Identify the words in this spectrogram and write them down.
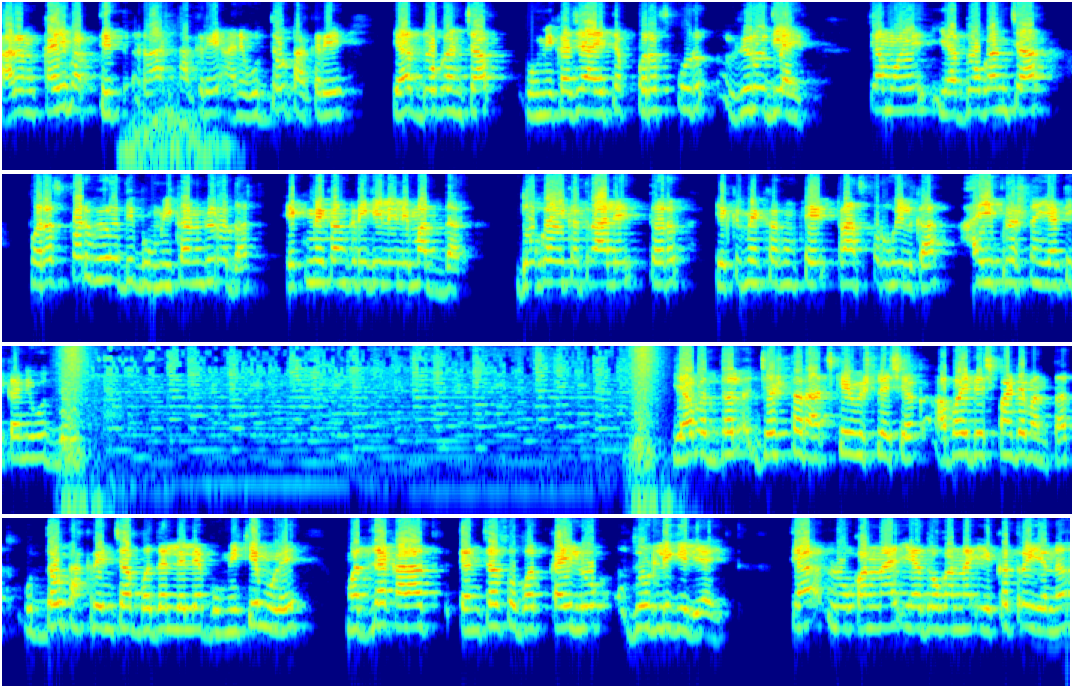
कारण काही बाबतीत राज ठाकरे आणि उद्धव ठाकरे या दोघांच्या भूमिका ज्या आहेत त्या परस्पर विरोधी आहेत. त्यामुळे या दोघांच्या परस्पर विरोधी भूमिकांविरोधात एकमेकांकडे गेलेले मतदार दोघं एकत्र आले तर एकमेकांकडे ट्रान्सफर होईल का? हाही प्रश्न या ठिकाणी उद्भवतो. याबद्दल ज्येष्ठ राजकीय विश्लेषक अभय देशपांडे म्हणतात उद्धव ठाकरेंच्या बदललेल्या भूमिकेमुळे मधल्या काळात त्यांच्यासोबत काही लोक जोडली गेली आहेत. त्या लोकांना या दोघांना एकत्र येणं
